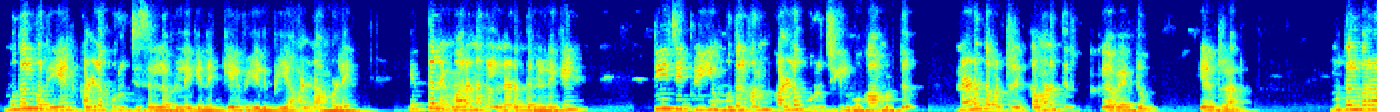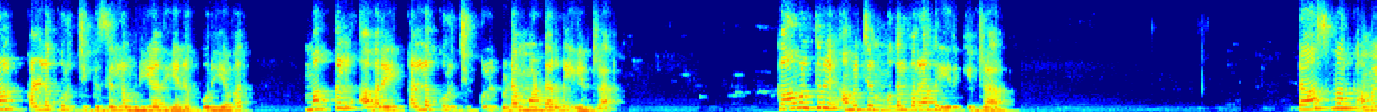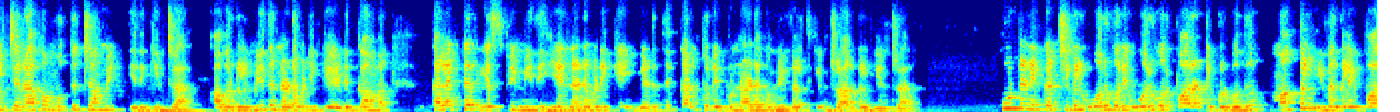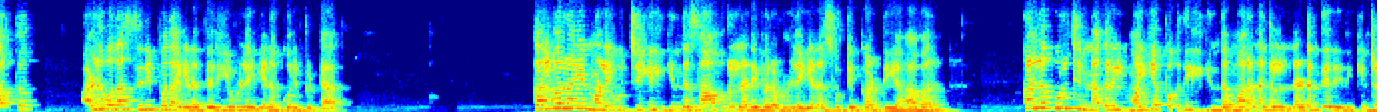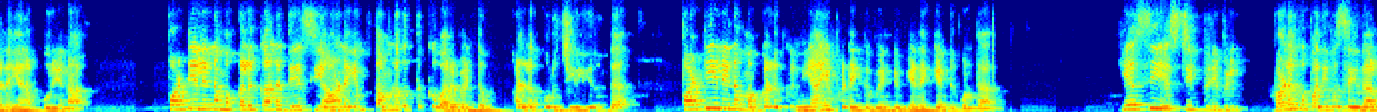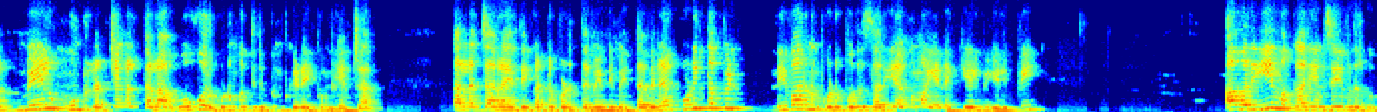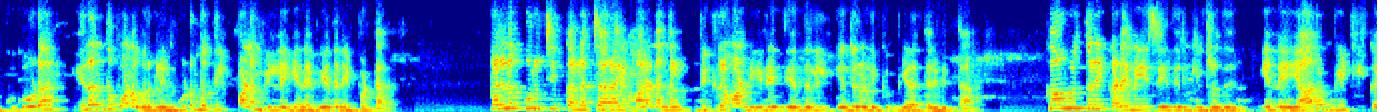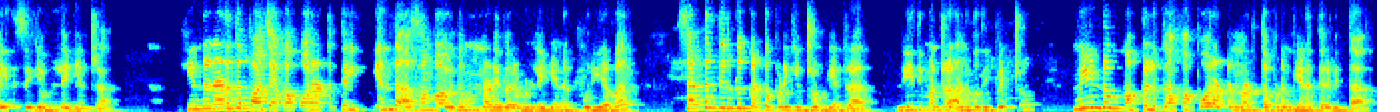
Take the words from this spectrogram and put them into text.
முதல்வர் ஏன் கள்ளக்குறிச்சி செல்லவில்லை என கேள்வி எழுப்பிய அண்ணாமலை இத்தனை மரணங்கள் நடந்த நிலையில் டிஜிபியும் முதல்வரும் கள்ளக்குறிச்சியில் முகாமிட்டு நடந்தவற்றை கவனத்திற்க வேண்டும் என்றார். முதல்வரால் கள்ளக்குறிச்சிக்கு செல்ல முடியாது என கூறியவர் மக்கள் அவரை கள்ளக்குறிச்சிக்குள் விட மாட்டார்கள் என்றார். காவல்துறை அமைச்சர் முதல்வராக இருக்கின்றார். டாஸ்மாக் அமைச்சராக முத்துச்சாமி இருக்கின்றார். அவர்கள் மீது நடவடிக்கை எடுக்காமல் கலெக்டர் எஸ்பி மீது ஏன் நடவடிக்கை எடுத்து கண் துடைப்பு நாடகம் நிகழ்த்துகின்றார்கள் என்றார். கூட்டணி கட்சிகள் ஒருவரை ஒருவர் பாராட்டிக் கொள்வது மக்கள் இவர்களை பார்த்து அழுவதா சிரிப்பதா என தெரியவில்லை என குறிப்பிட்டார். கல்வராயன் மலை உச்சியில் இந்த சாவுகள் நடைபெறவில்லை என சுட்டிக்காட்டிய அவர் கள்ளக்குறிச்சி நகரில் மைய பகுதியில் இந்த மரணங்கள் நடந்தேறி இருக்கின்றன என கூறினார். பட்டியலின மக்களுக்கான தேசிய ஆணையம் தமிழகத்துக்கு வர வேண்டும். கள்ளக்குறிச்சியில் இருந்த பட்டியலின மக்களுக்கு நியாயம் கிடைக்க வேண்டும் என கேட்டுக்கொண்டார். எஸ்சி எஸ்டி பிரிவில் வழக்கு பதிவு செய்தால் மேலும் மூன்று லட்சங்கள் தலா ஒவ்வொரு குடும்பத்திற்கும் கிடைக்கும் என்றார். கள்ளச்சாராயத்தை கட்டுப்படுத்த வேண்டுமே தவிர குடித்த பின் நிவாரணம் கொடுப்பது சரியாகுமா என கேள்வி எழுப்பி அவர் ஈம காரியம் செய்வதற்கு கூட இறந்து போனவர்களின் குடும்பத்தில் பணம் இல்லை என வேதனைப்பட்டார். கள்ளக்குறிச்சி கள்ளச்சாராய மரணங்கள் விக்கிரவாண்டி இடைத்தேர்தலில் எதிரொலிக்கும் என தெரிவித்தார். காவல்துறை கடமையை செய்திருக்கின்றது. என்னை யாரும் வீட்டில் கைது செய்யவில்லை என்றார். இன்று நடந்த பாஜக போராட்டத்தில் எந்த அசம்பாவிதமும் நடைபெறவில்லை என கூறியவர் சட்டத்திற்கு கட்டுப்படுகின்றோம் என்றார். நீதிமன்ற அனுமதி பெற்று மீண்டும் மக்களுக்காக போராட்டம் நடத்தப்படும் என தெரிவித்தார்.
